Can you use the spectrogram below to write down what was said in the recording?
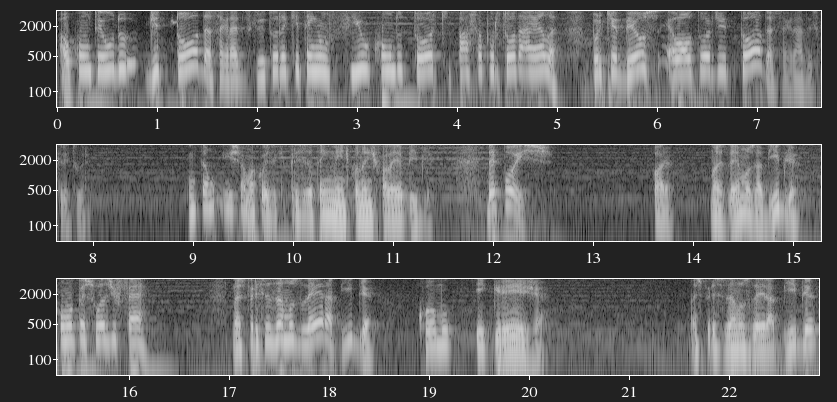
ao conteúdo de toda a Sagrada Escritura que tem um fio condutor que passa por toda ela. Porque Deus é o autor de toda a Sagrada Escritura. Então, isso é uma coisa que precisa ter em mente quando a gente fala a Bíblia. Depois, ora, nós lemos a Bíblia como pessoas de fé. Nós precisamos ler a Bíblia como igreja. Nós precisamos ler a Bíblia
